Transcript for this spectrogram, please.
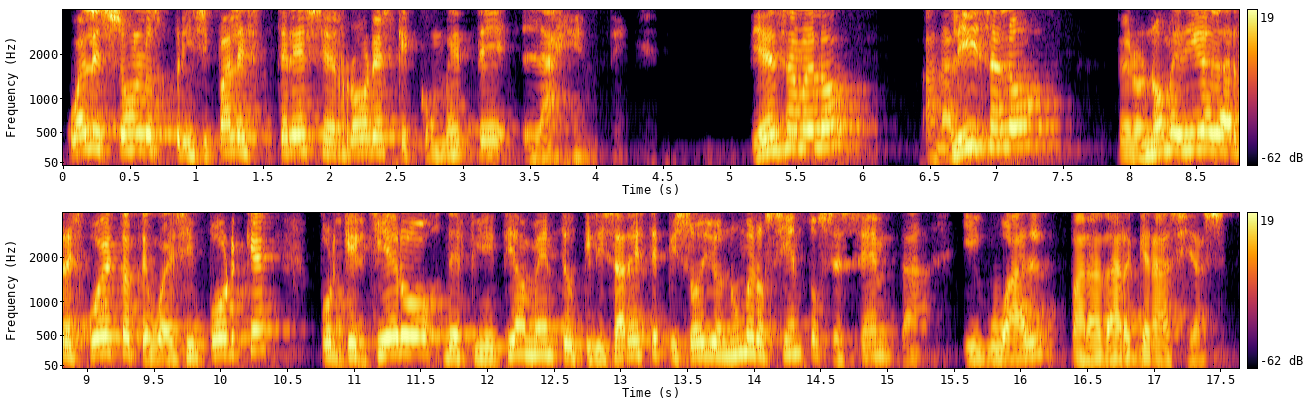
¿cuáles son los principales tres errores que comete la gente? Piénsamelo, analízalo, pero no me digas la respuesta, te voy a decir por qué porque quiero definitivamente utilizar este episodio número 160 igual para dar gracias.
